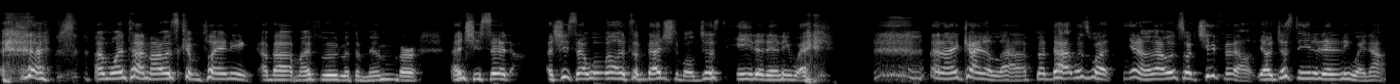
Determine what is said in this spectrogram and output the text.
and one time I was complaining about my food with a member, and she said, she said, well, it's a vegetable, just eat it anyway. and I kind of laughed, but that was what, you know, that was what she felt, you know, just eat it anyway now.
